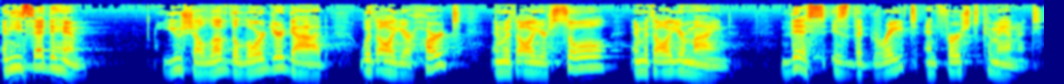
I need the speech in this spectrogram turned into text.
And he said to him, You shall love the Lord your God with all your heart and with all your soul and with all your mind. This is the great and first commandment.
